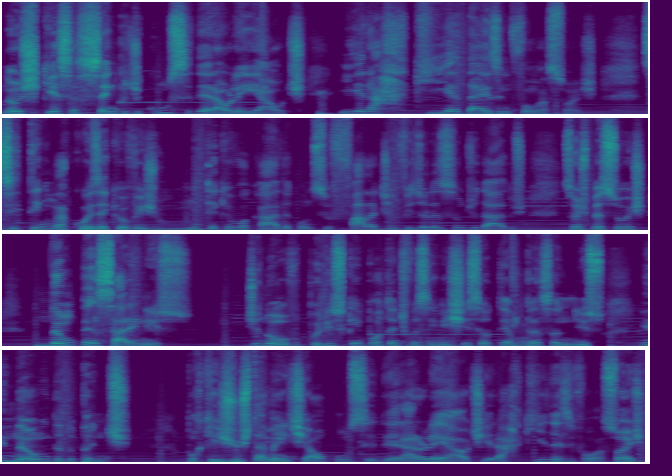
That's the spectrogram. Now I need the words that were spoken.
não esqueça sempre de considerar o layout e hierarquia das informações. Se tem uma coisa que eu vejo muito equivocada quando se fala de visualização de dados, são as pessoas não pensarem nisso. De novo, por isso que é importante você investir seu tempo pensando nisso e não dando print. Porque justamente ao considerar o layout e hierarquia das informações,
